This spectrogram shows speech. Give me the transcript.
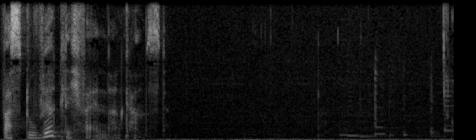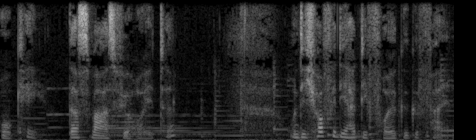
was du wirklich verändern kannst. Okay, das war's für heute. Und ich hoffe, dir hat die Folge gefallen.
